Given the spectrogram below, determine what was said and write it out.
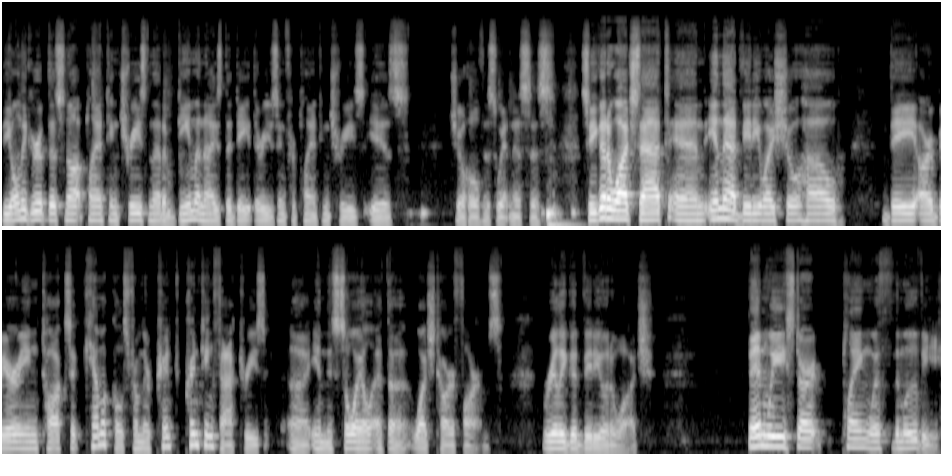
The only group that's not planting trees and that have demonized the date they're using for planting trees is Jehovah's Witnesses. So you got to watch that. And in that video, I show how they are burying toxic chemicals from their print, printing factories uh, in the soil at the Watchtower Farms. Really good video to watch. Then we start playing with the movie.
